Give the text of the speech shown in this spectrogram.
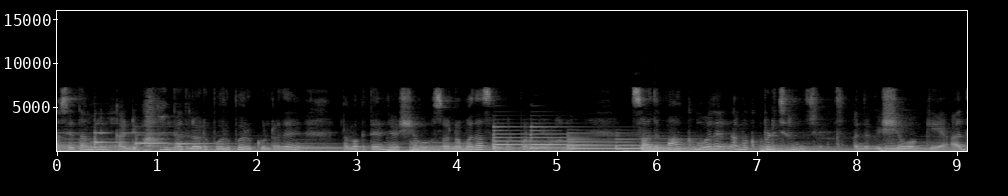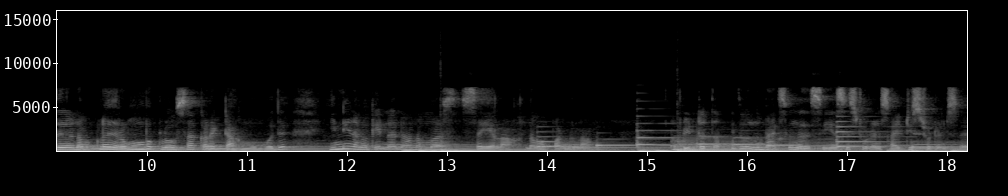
அசை எ கண்டிப்பாக வந்து அதில் ஒரு பொறுப்பு இருக்குன்றது நமக்கு தெரிஞ்ச விஷயம். ஸோ நம்ம தான் சப்போர்ட் பண்ணி ஆகணும் ஸோ அதை பார்க்கும்போது நமக்கு பிடிச்சிருந்துச்சு. அந்த விஷயம் ஓகே அது நமக்குள்ளே ரொம்ப க்ளோஸாக கனெக்ட் ஆகும்போது இனி நமக்கு என்னென்னா நம்ம செய்யலாம் நம்ம பண்ணலாம் அப்படின்றது. இது வந்து மேக்ஸிமம் இந்த CSC students IT students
